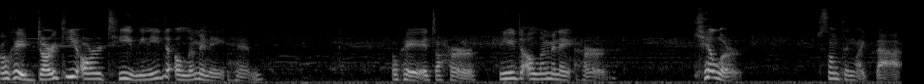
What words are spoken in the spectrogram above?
Okay, Darky RT. We need to eliminate him. Okay, it's a her. We need to eliminate her. Kill her. Something like that.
